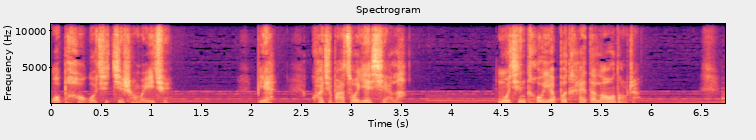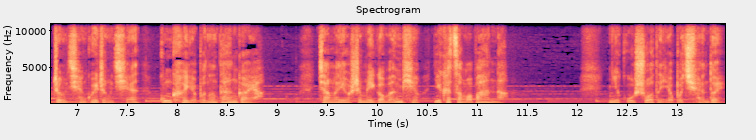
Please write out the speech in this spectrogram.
我跑过去系上围裙。别，快去把作业写了。母亲头也不抬地唠叨着：“挣钱归挣钱，功课也不能耽搁呀。”将来要是没个文凭，你可怎么办呢？你姑说的也不全对，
